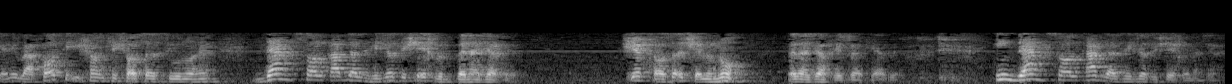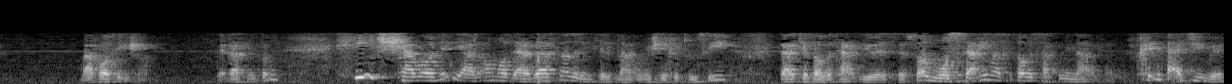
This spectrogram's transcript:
یعنی وفات ایشان که 439 ده سال قبل از هجرت شیخ به نجفه شیخ تا سال 49 به نجف هجرت کرده. این ده سال قبل از هجرت شیخ نجف وفات ایشان. دقت می‌کنیم هیچ شواهدی الان ما در دست نداریم که مرحوم شیخ توسی در کتاب تحضیر و استفسار مستقیم از کتاب سکونی نقل کرده خیلی عجیبه.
